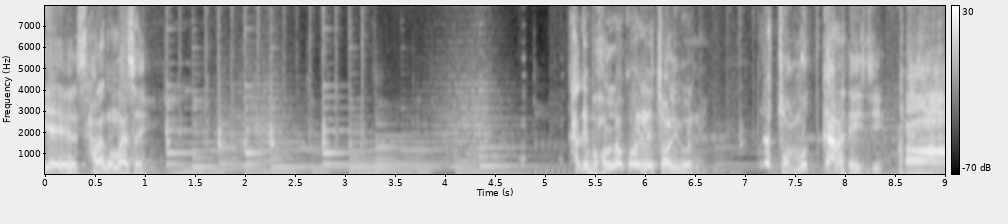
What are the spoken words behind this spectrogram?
ইয়ে শালাক মাছ হয় খালি ভালো কইলে চলিবনি পুরা চমৎকার হয়েছি হ্যাঁ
